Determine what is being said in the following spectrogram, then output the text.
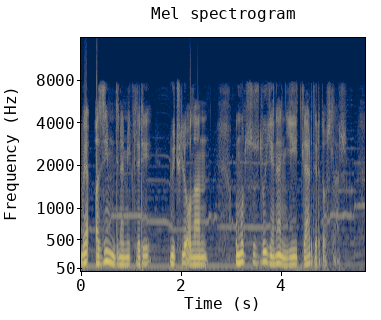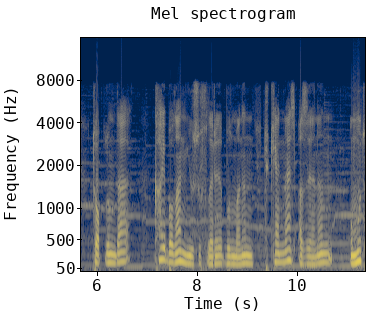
ve azim dinamikleri güçlü olan, umutsuzluğu yenen yiğitlerdir dostlar. Toplumda kaybolan Yusufları bulmanın tükenmez azığının umut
